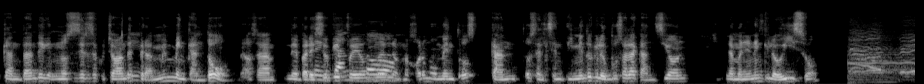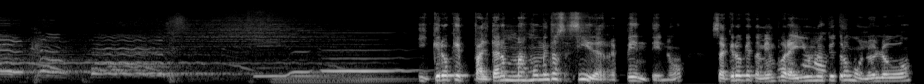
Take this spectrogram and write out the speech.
cantante, que no sé si la escuchado antes, Sí. pero a mí me encantó. O sea, me pareció que fue uno de los mejores momentos. Can- o sea, el sentimiento que le puso a la canción, la manera en que lo hizo. Y creo que faltaron más momentos así de repente, ¿no? O sea, creo que también por ahí uno que otro monólogo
